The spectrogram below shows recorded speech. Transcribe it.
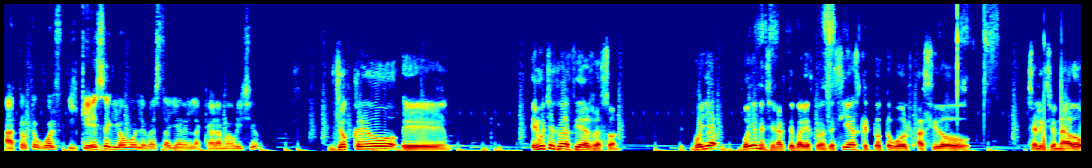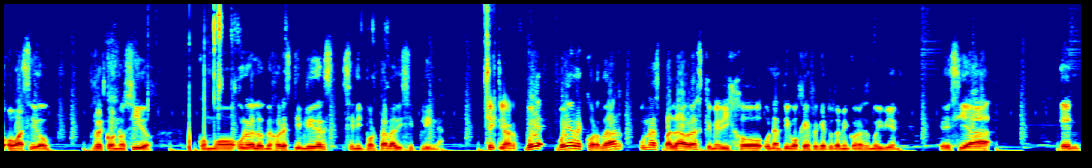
a Toto Wolf y que ese globo le va a estallar en la cara, Mauricio? Yo creo, eh, en muchas cosas tienes razón. Voy a, voy a mencionarte varias cosas. Decías que Toto Wolf ha sido seleccionado o ha sido reconocido como uno de los mejores team leaders sin importar la disciplina. Sí, claro. Voy a, voy a recordar unas palabras que me dijo un antiguo jefe que tú también conoces muy bien, que decía, en,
